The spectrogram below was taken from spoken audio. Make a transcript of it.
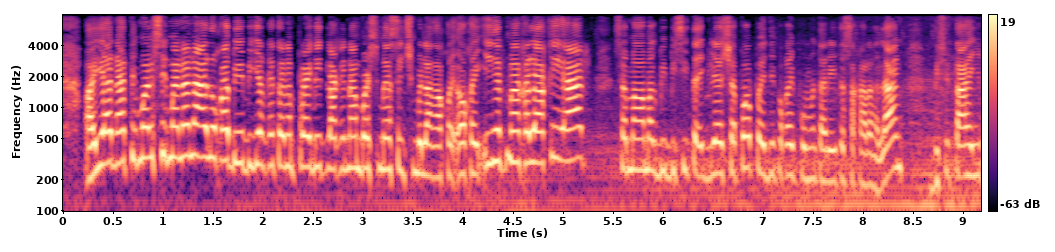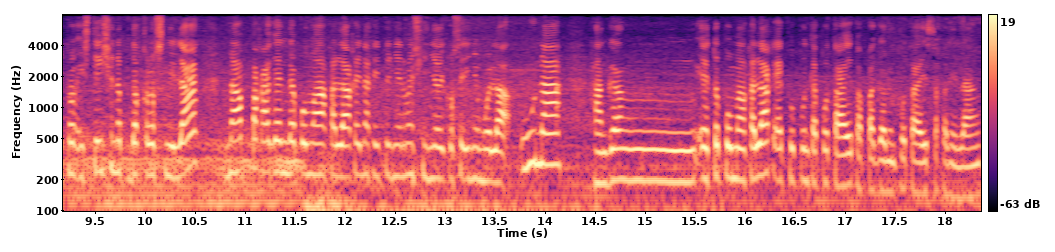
Ayan, Ate Mercy, mananalo ka. Bibigyan kita ng private lucky numbers. Message mo lang ako. Okay, ingat mga kalaki at sa mga magbibisita iglesia po, pwede po kayo pumunta rito sa Karangalan. Bisitahin niyo po ang Station of the Cross nila. Napakaganda po mga kalaki. Nakita niyo naman, senior ko sa inyo mula una hanggang eto po mga kalaki at pupunta po tayo, papagamin po tayo sa kanilang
